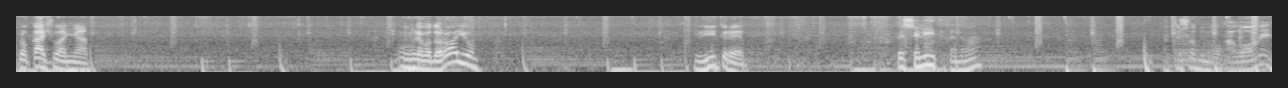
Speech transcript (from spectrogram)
прокачування вуглеводорою. Літри. Пише літри, ну. Ти що думав, галони?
